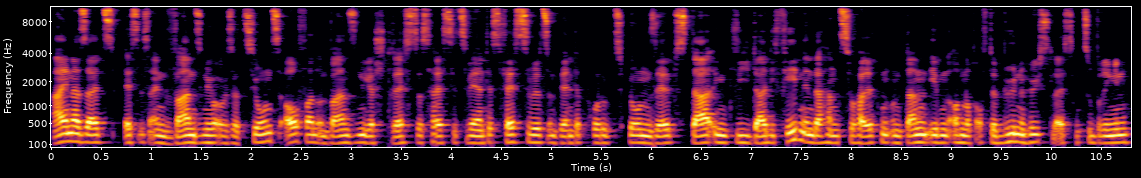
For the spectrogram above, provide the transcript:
einerseits, es ist ein wahnsinniger Organisationsaufwand und wahnsinniger Stress. Das heißt, jetzt während des Festivals und während der Produktion selbst da irgendwie da die Fäden in der Hand zu halten und dann eben auch noch auf der Bühne Höchstleistung zu bringen,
